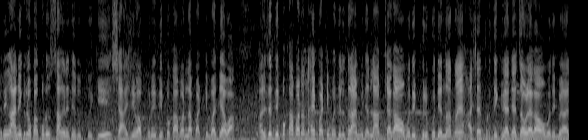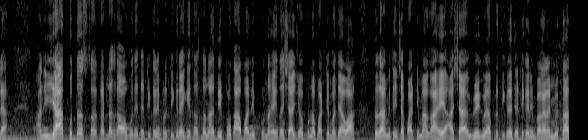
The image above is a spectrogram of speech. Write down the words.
तरी अनेक लोकांकडून सांगण्यात येत होतं की शहाजी बापूने दीपक आबांना पाठिंबा द्यावा. आणि जर दीपक आबांना नाही पाठिंबा दिला तर आम्ही त्यांना आमच्या गावामध्ये फिरकू देणार नाही अशा प्रतिक्रिया त्या जवळ्या गावामध्ये मिळाल्या. आणि या खुद्द कडलास गावामध्ये त्या ठिकाणी प्रतिक्रिया घेत असताना दीपक आबांनी पुन्हा एकदा शहाजी बापूंना पाठिंबा द्यावा तर आम्ही त्यांच्या पाठीमागं आहे अशा वेगवेगळ्या प्रतिक्रिया त्या ठिकाणी बघायला मिळतात.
